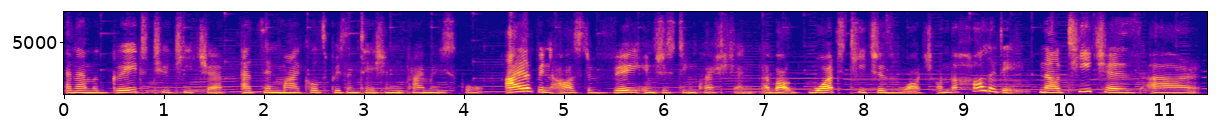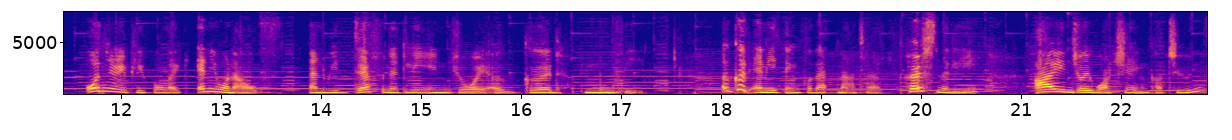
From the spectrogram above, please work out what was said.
and I'm a grade 2 teacher at St. Michael's Presentation Primary School. I have been asked a very interesting question about what teachers watch on the holidays. Now, teachers are ordinary people like anyone else, and we definitely enjoy a good movie. A good anything for that matter. Personally, I enjoy watching cartoons,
